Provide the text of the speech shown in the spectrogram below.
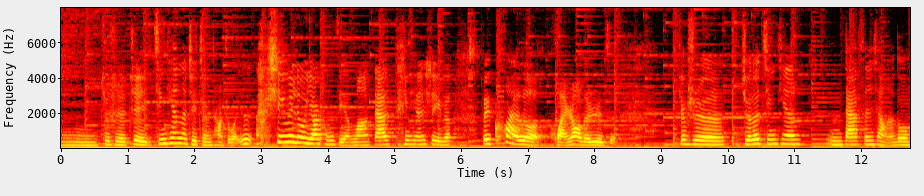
嗯，就是这今天的这整场直播，嗯，是因为六一儿童节吗？大家今天是一个被快乐环绕的日子，就是觉得今天。嗯，大家分享的都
